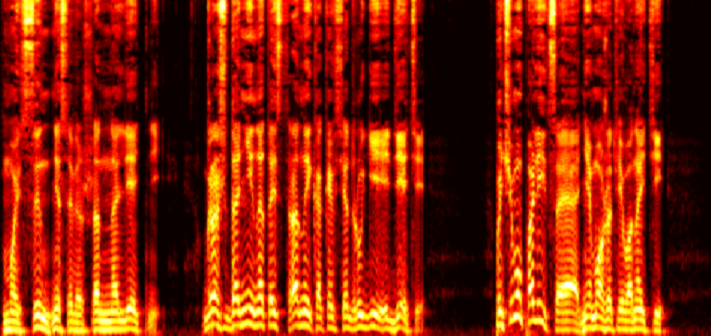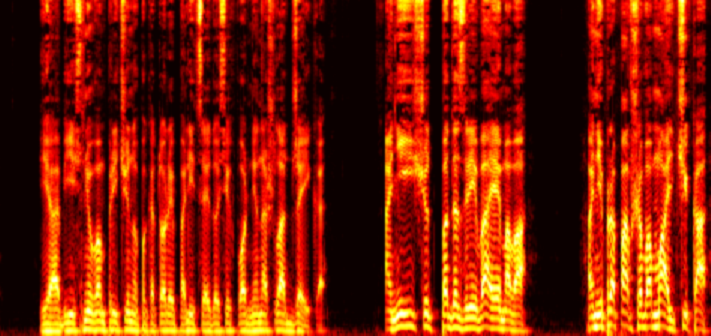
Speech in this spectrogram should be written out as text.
Мой сын несовершеннолетний, гражданин этой страны, как и все другие дети. Почему полиция не может его найти? Я объясню вам причину, по которой полиция до сих пор не нашла Джейка. Они ищут подозреваемого, а не пропавшего мальчика.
